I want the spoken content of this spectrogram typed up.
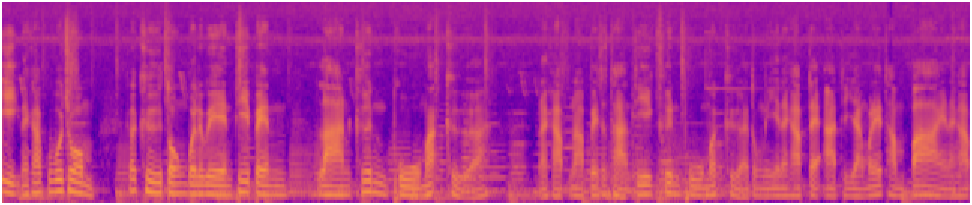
อีกนะครับคุณผู้ชมก็คือตรงบริเวณที่เป็นลานขึ้นภูมะเขือ นะครับนะเป็นสถานที่ขึ้นภูมะเขือตรงนี้นะครับ แต่อาจจะยังไม่ได้ทำป้ายนะครับ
